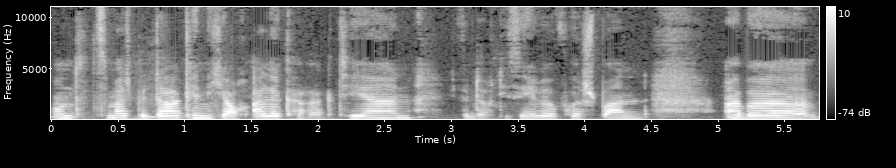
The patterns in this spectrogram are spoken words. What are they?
und zum Beispiel da kenne ich auch alle Charakteren. Ich finde auch die Serie voll spannend. Aber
